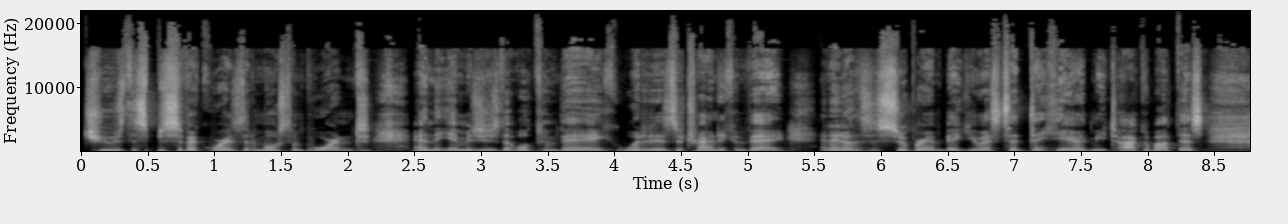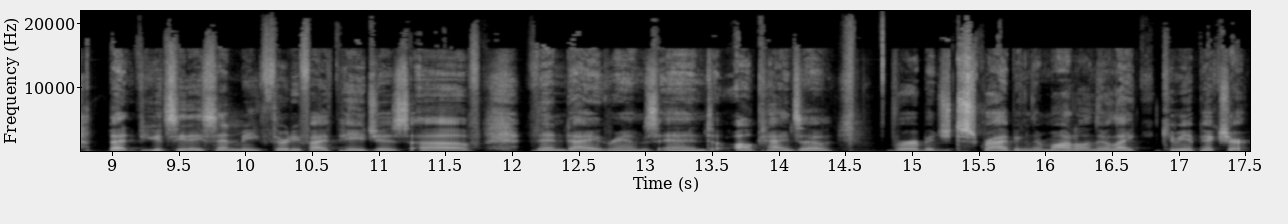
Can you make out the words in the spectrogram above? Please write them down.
choose the specific words that are most important and the images that will convey what it is they're trying to convey and i know this is super ambiguous to, to hear me talk about this but if you could see they send me 35 pages of venn diagrams and all kinds of verbiage describing their model and they're like give me a picture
